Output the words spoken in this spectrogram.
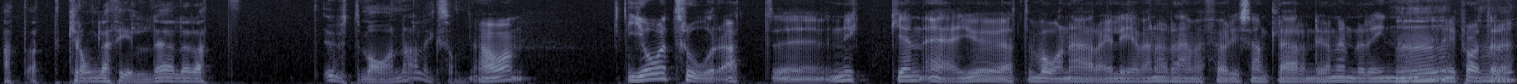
att, att krångla till det eller att utmana liksom? Ja, jag tror att eh, nyckeln är ju att vara nära eleverna, det här med följsamt lärande. Jag nämnde det innan Mm, när vi pratade. mm.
